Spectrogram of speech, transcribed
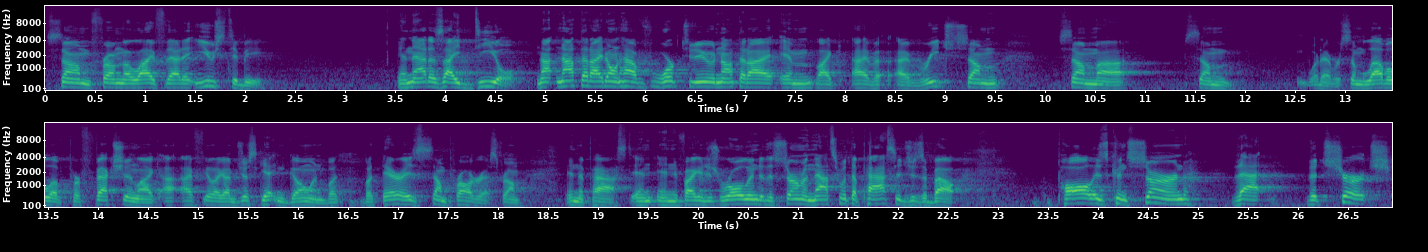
some from the life that it used to be. And that is ideal. Not, not that I don't have work to do, not that I am like I've, I've reached some, some, uh, some, whatever, some level of perfection. Like I, I feel like I'm just getting going, but, but there is some progress from in the past. And, and if I can just roll into the sermon, that's what the passage is about. Paul is concerned that the church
